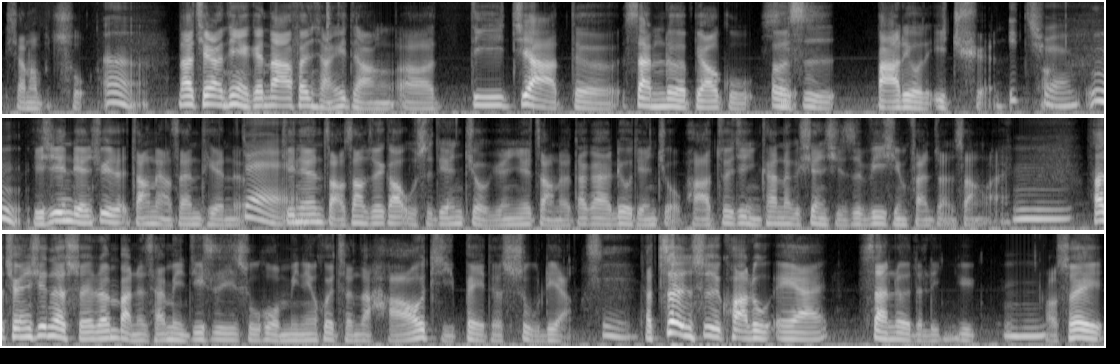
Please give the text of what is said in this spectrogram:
相当不错。嗯，那前两天也跟大家分享一档呃低价的散热标股二四。八六的一拳，一拳，嗯，已经连续涨两三天了。对，今天早上最高五十点九元，也涨了大概六点九趴。最近你看那个线型是 V 型反转上来，嗯，它全新的水冷版的产品第四季出货，明年会成长好几倍的数量。是，它正式跨入 AI 散热的领域。嗯，好，所以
